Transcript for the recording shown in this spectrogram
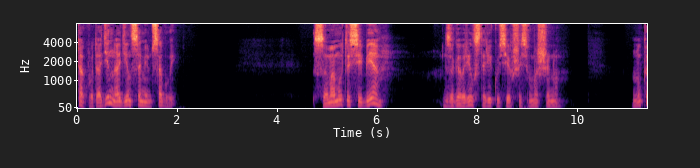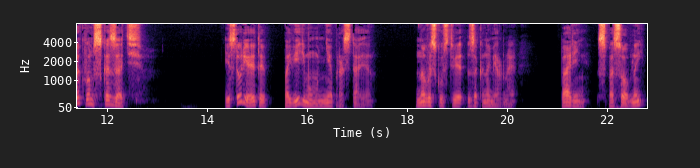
Так вот, один на один с самим собой. Самому-то себе, заговорил старик, усевшись в машину. Ну, как вам сказать? История эта, по-видимому, непростая но в искусстве закономерное. Парень способный.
